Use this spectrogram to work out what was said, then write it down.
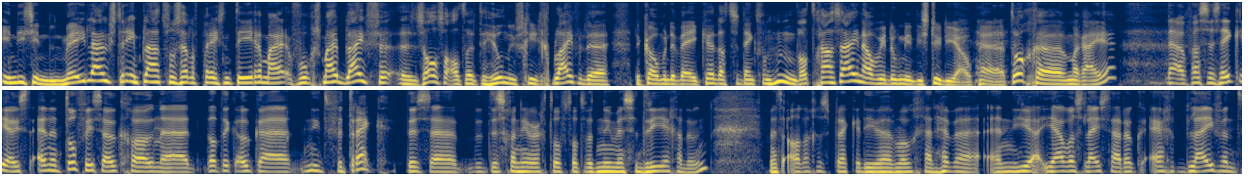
in die zin meeluisteren in plaats van zelf presenteren. Maar volgens mij blijft ze, zal ze altijd heel nieuwsgierig blijven de, de komende weken. Dat ze denkt van, hm, wat gaan zij nou weer doen in die studio? toch, Marije? Nou, vast en zeker juist. En het tof is ook gewoon dat ik ook niet vertrek. Dus het is gewoon heel erg tof dat we het nu met z'n drieën gaan doen. Met alle gesprekken die we mogen gaan hebben. En jou als luisteraar ook echt blijvend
